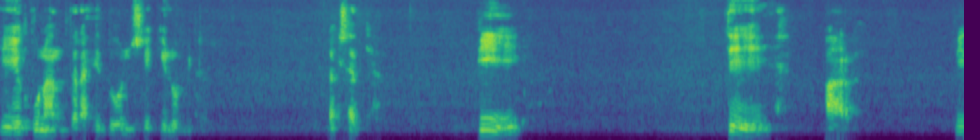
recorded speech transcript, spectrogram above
हे एकूण अंतर आहे दोनशे किलोमीटर. लक्षात घ्या. पी ते आर पी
